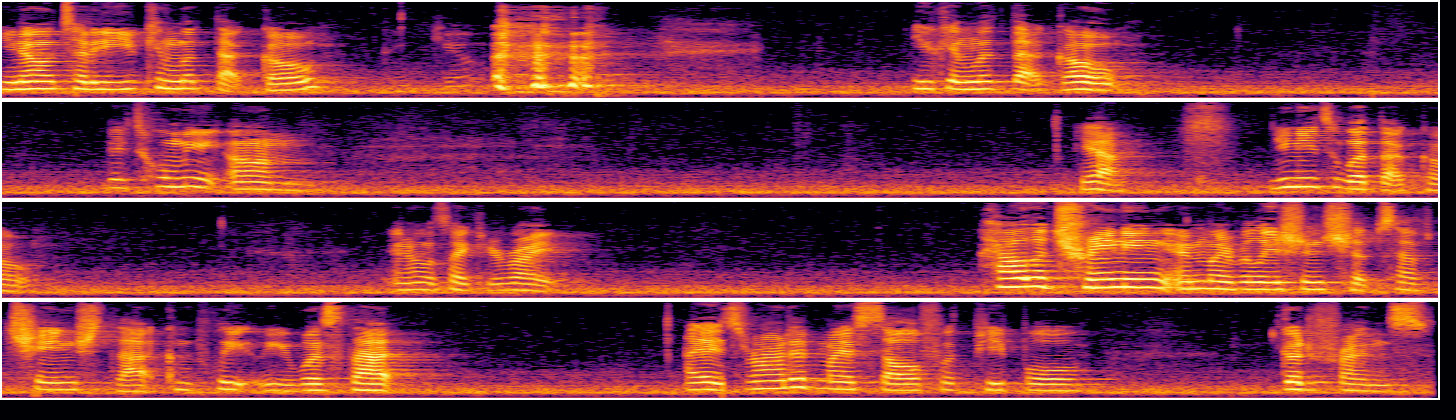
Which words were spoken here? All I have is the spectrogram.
you know, Teddy, you can let that go. Thank you. you can let that go. They told me, um, yeah, you need to let that go. And I was like, you're right. How the training and my relationships have changed that completely was that I surrounded myself with people, good friends.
